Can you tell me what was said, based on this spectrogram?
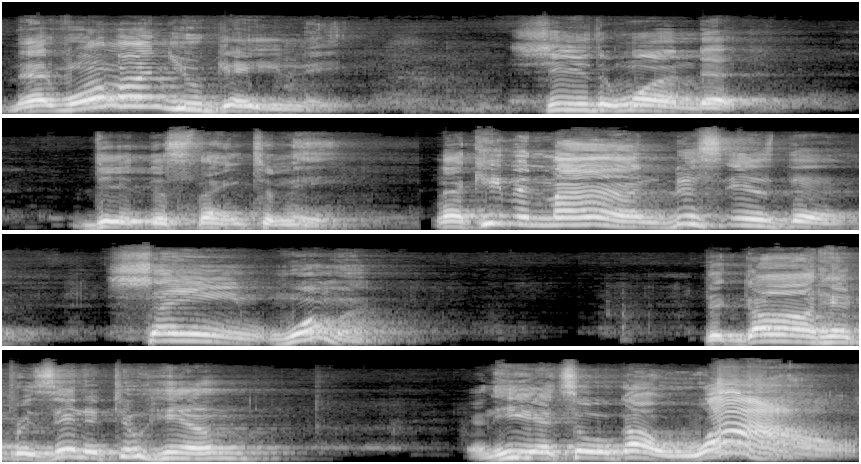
that woman you gave me. She's the one that did this thing to me. Now, keep in mind, this is the same woman that God had presented to him, and he had told God, Wow,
